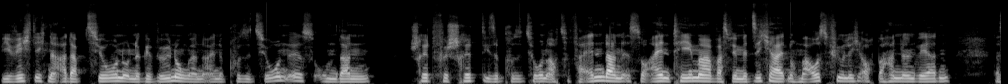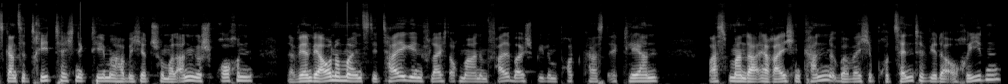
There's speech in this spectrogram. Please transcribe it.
wie wichtig eine Adaption und eine Gewöhnung an eine Position ist, um dann Schritt für Schritt diese Position auch zu verändern, ist so ein Thema, was wir mit Sicherheit nochmal ausführlich auch behandeln werden. Das ganze Trettechnik-Thema habe ich jetzt schon mal angesprochen. Da werden wir auch nochmal ins Detail gehen, vielleicht auch mal an einem Fallbeispiel im Podcast erklären, was man da erreichen kann, über welche Prozente wir da auch reden.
